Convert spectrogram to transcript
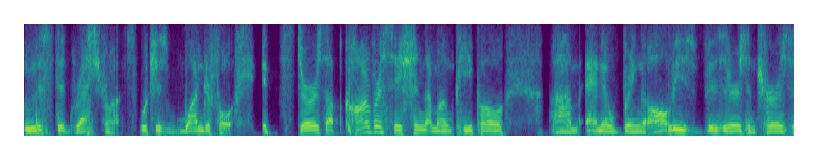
listed restaurants, which is wonderful. It stirs up conversation among people, um, and it'll bring all these visitors and tourists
